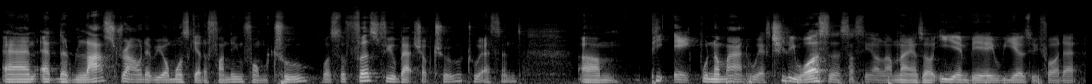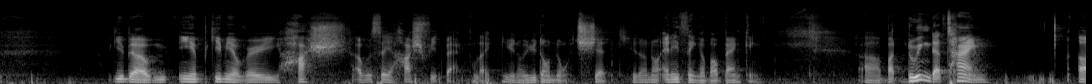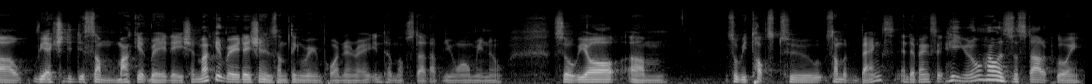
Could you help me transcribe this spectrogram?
And at the last round that we almost get a funding from True was the first few batch of True, True Essence. Um, P. Ek Punamat, who actually was a Sasin alumni as well, EMBA years before that, give me, a, give me a very harsh, I would say harsh feedback, like, you know, you don't know shit, you don't know anything about banking. Uh, but during that time, uh, we actually did some market validation. Market validation is something very important, right, in terms of startup, you all may know. So we all, um, so we talked to some of the banks, and the banks said, hey, you know, how is the startup going?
